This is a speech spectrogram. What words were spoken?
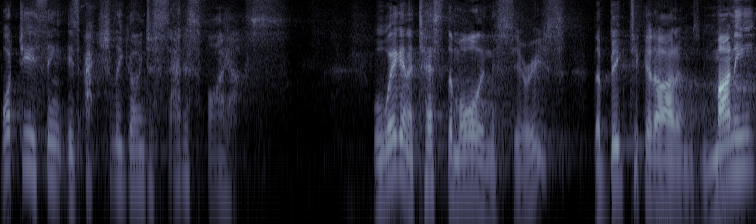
What do you think is actually going to satisfy us? Well, we're going to test them all in this series the big ticket items money,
